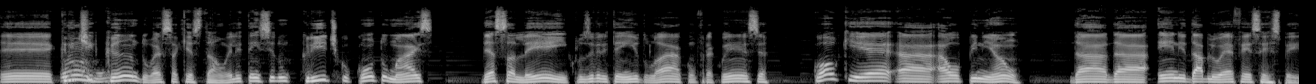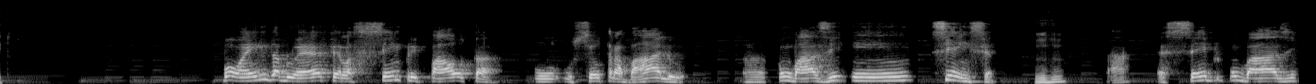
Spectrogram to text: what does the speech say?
é, criticando essa questão. Ele tem sido um crítico quanto mais dessa lei, inclusive ele tem ido lá com frequência. Qual que é a, a opinião da, da NWF a esse respeito? Bom, a NWF ela sempre pauta o, o seu trabalho ah, com base em ciência. Uhum, Tá? É sempre com base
